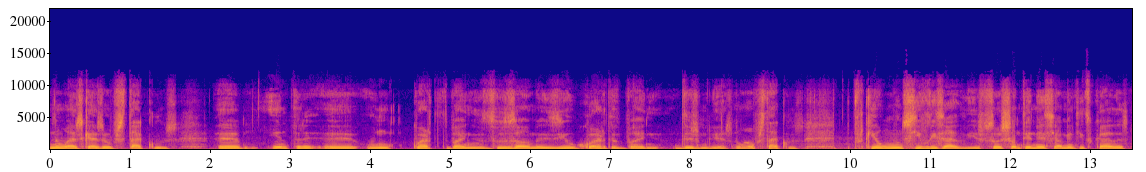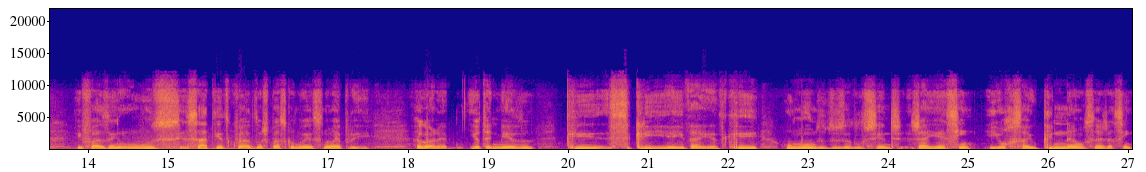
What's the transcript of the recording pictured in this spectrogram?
Não acho que haja obstáculos uh, entre uh, um quarto de banho dos homens e o quarto de banho das mulheres. Não há obstáculos. Porque é um mundo civilizado e as pessoas são tendencialmente educadas e fazem um uso sensato e adequado de um espaço como esse. Não é por aí. Agora, eu tenho medo que se crie a ideia de que o mundo dos adolescentes já é assim. E eu receio que não seja assim.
